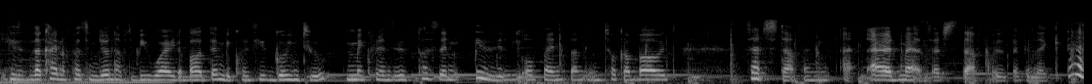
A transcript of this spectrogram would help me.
He's the kind of person you don't have to be worried about them because he's going to make friends with this person easily or find something to talk about such stuff and I, I admire such stuff because I feel like eh,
